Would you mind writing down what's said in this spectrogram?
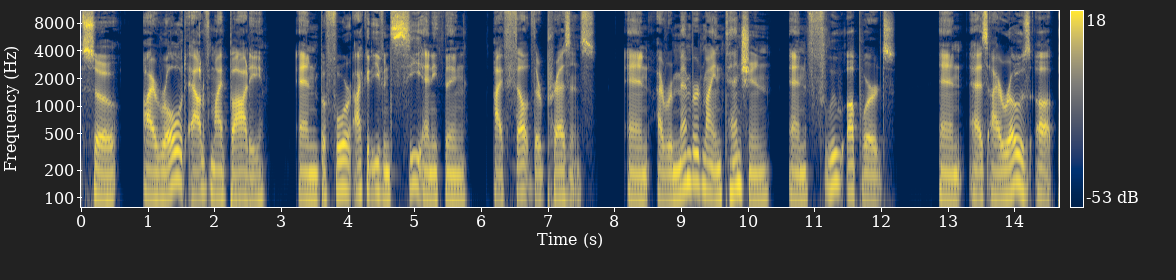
So I rolled out of my body, and before I could even see anything, I felt their presence and I remembered my intention and flew upwards. And as I rose up,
